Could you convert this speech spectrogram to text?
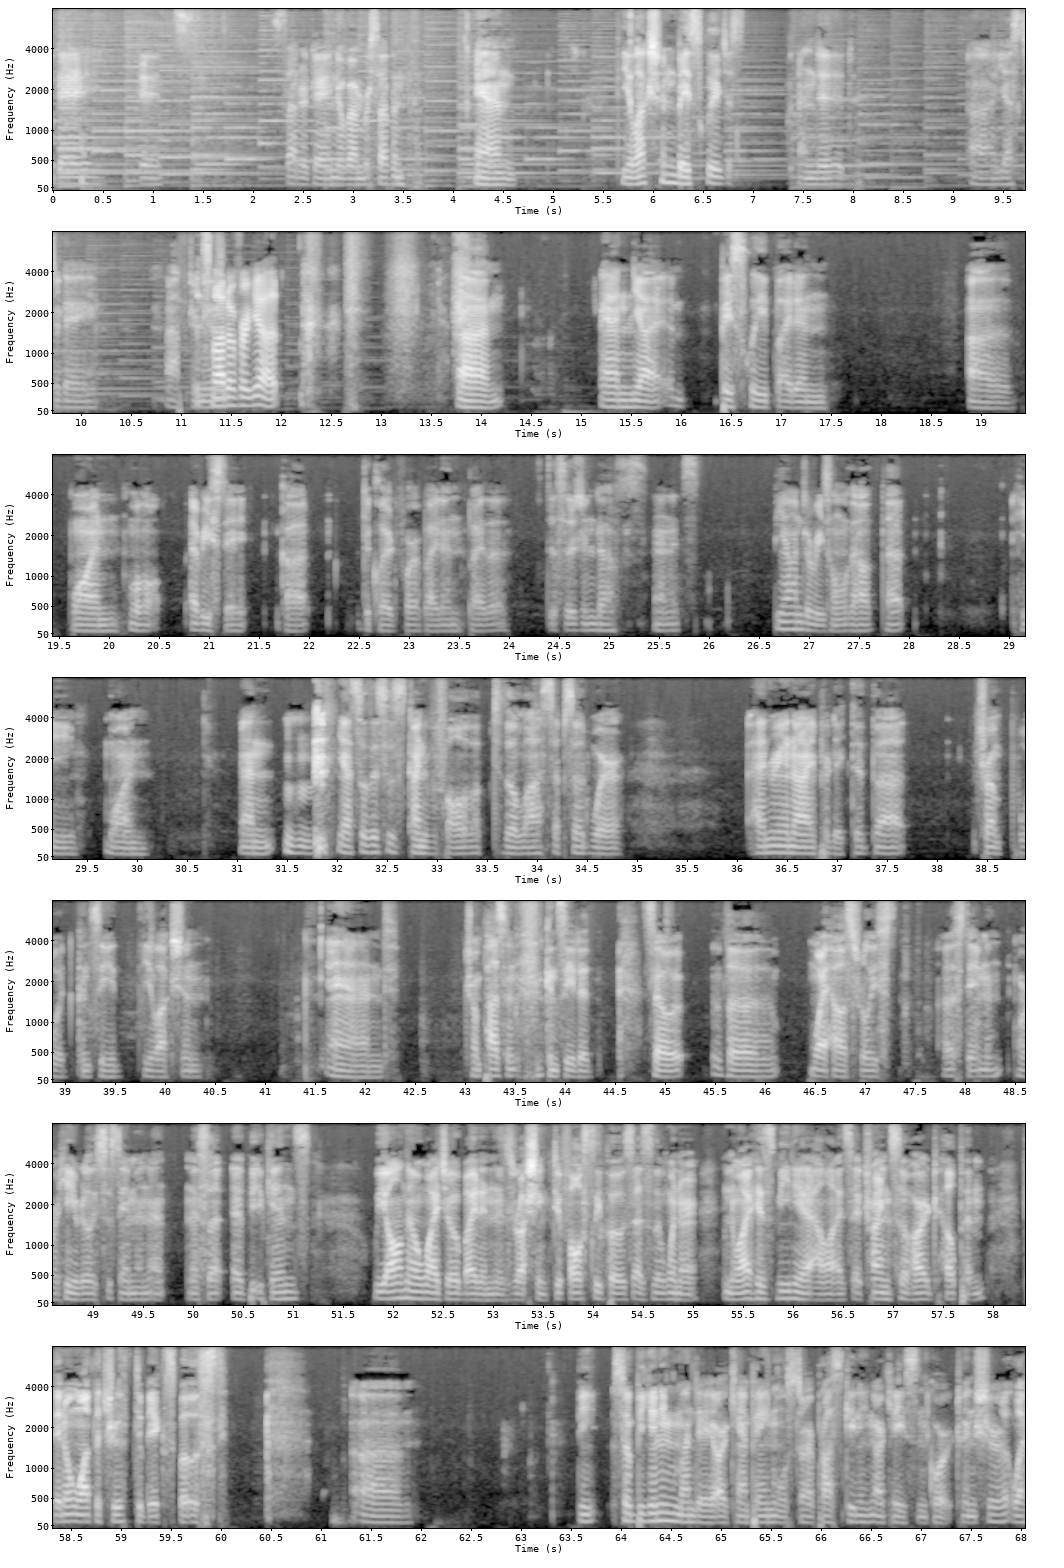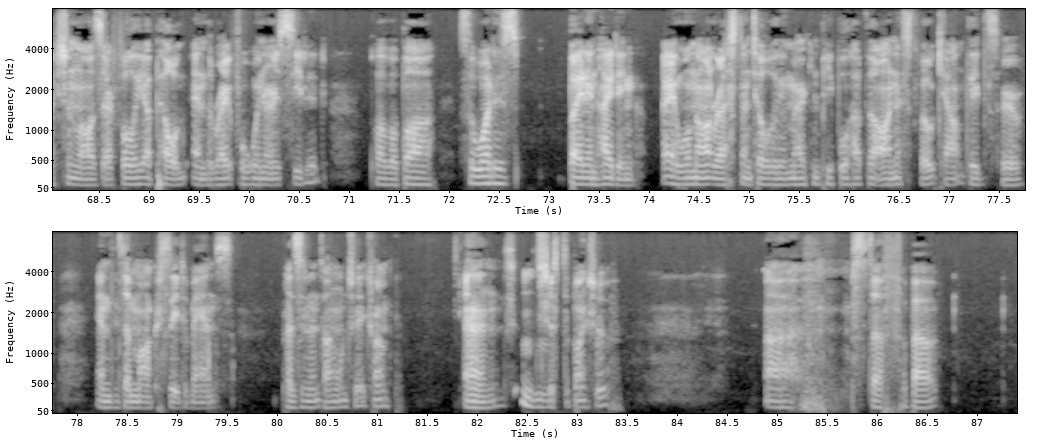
Today it's Saturday, November 7th, and the election basically just ended uh, yesterday afternoon. It's not over yet. Um, and yeah, basically Biden uh, won. Well, every state got declared for Biden by the Decision Desk, and it's beyond a reasonable doubt that he won. And hmm yeah, so this is kind of a follow up to the last episode where Henry and I predicted that Trump would concede the election, and Trump hasn't conceded. So the White House released a statement, or he released a statement, and it begins. We all know why Joe Biden is rushing to falsely pose as the winner and why his media allies are trying so hard to help him. They don't want the truth to be exposed. Um, be, so beginning Monday, our campaign will start prosecuting our case in court to ensure election laws are fully upheld and the rightful winner is seated. Blah blah blah. So what is Biden hiding? I will not rest until the American people have the honest vote count they deserve and the democracy demands. President Donald J. Trump. And it's Mhm. just a bunch of uh, stuff about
